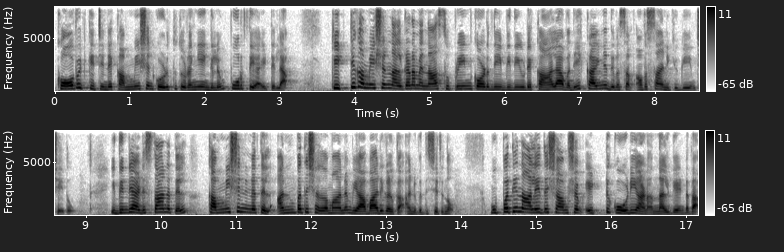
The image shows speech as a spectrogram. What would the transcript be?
കോവിഡ് കിറ്റിന്റെ കമ്മീഷൻ കൊടുത്തു തുടങ്ങിയെങ്കിലും പൂർത്തിയായിട്ടില്ല. കിറ്റ് കമ്മീഷൻ നൽകണമെന്ന സുപ്രീം കോടതി വിധിയുടെ കാലാവധി കഴിഞ്ഞ ദിവസം അവസാനിക്കുകയും ചെയ്തു. ഇതിന്റെ അടിസ്ഥാനത്തിൽ കമ്മീഷൻ ഇനത്തിൽ അൻപത് ശതമാനം വ്യാപാരികൾക്ക് അനുവദിച്ചിരുന്നു. മുപ്പത്തിനാല് ദശാംശം എട്ട് കോടിയാണ് നൽകേണ്ടത്.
